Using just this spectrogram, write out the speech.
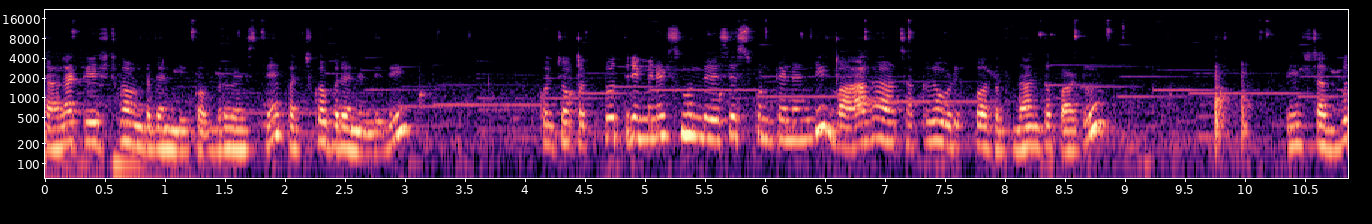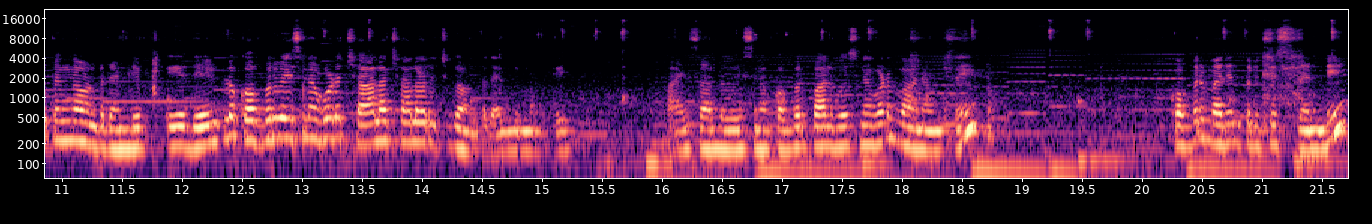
చాలా టేస్ట్గా ఉంటుందండి కొబ్బరి వేస్తే. పచ్చి కొబ్బరేనండి ఇది. కొంచెం ఒక టూ త్రీ మినిట్స్ ముందు వేసేసుకుంటేనండి బాగా చక్కగా ఉడికిపోతుంది. దాంతోపాటు టేస్ట్ అద్భుతంగా ఉంటుందండి. ఏ దేంట్లో కొబ్బరి వేసినా కూడా చాలా చాలా రుచిగా ఉంటుందండి మనకి. పాయసాలు వేసిన కొబ్బరి పాలు పోసినా కూడా బాగానే ఉంటాయి. కొబ్బరి మరింత రుచిస్తుందండి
